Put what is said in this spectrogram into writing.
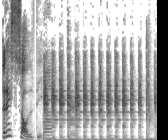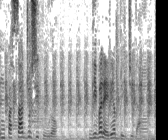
Tre soldi. Un passaggio sicuro di Valeria Brigida.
